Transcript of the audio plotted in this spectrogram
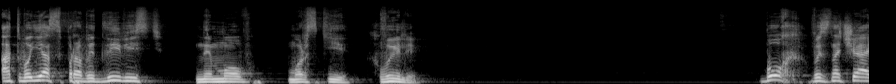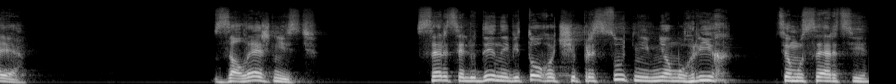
а твоя справедливість, немов морські хвилі. Бог визначає залежність серця людини від того, чи присутній в ньому гріх в цьому серці,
